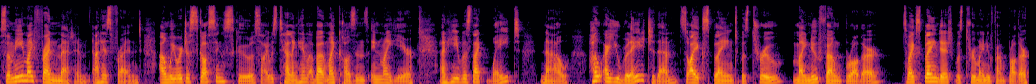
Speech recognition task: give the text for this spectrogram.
So me and my friend met him and his friend, and we were discussing school. So I was telling him about my cousins in my year, and he was like, Wait, now, how are you related to them? So I explained was through my newfound brother, so I explained it was through my newfound brother.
